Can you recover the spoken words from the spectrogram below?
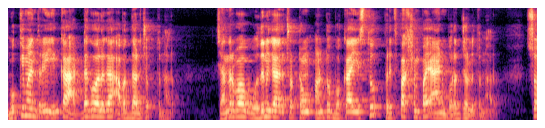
ముఖ్యమంత్రి ఇంకా అడ్డగోలుగా అబద్ధాలు చెప్తున్నారు. చంద్రబాబు వదిన గారు చుట్టం అంటూ బుకాయిస్తూ ప్రతిపక్షంపై ఆయన బురజల్లుతున్నారు సో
